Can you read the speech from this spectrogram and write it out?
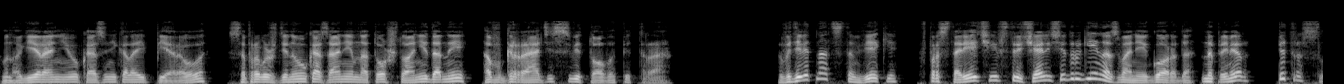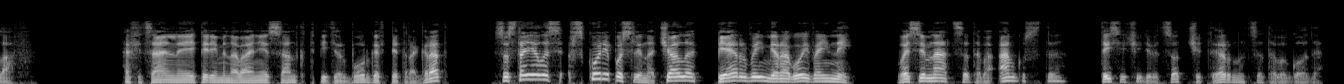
Многие ранние указы Николая I сопровождены указанием на то, что они даны в граде святого Петра. В XIX веке в просторечии встречались и другие названия города, например, Петрослав. Официальное переименование Санкт-Петербурга в Петроград состоялось вскоре после начала Первой мировой войны, 18 августа 1914 года.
